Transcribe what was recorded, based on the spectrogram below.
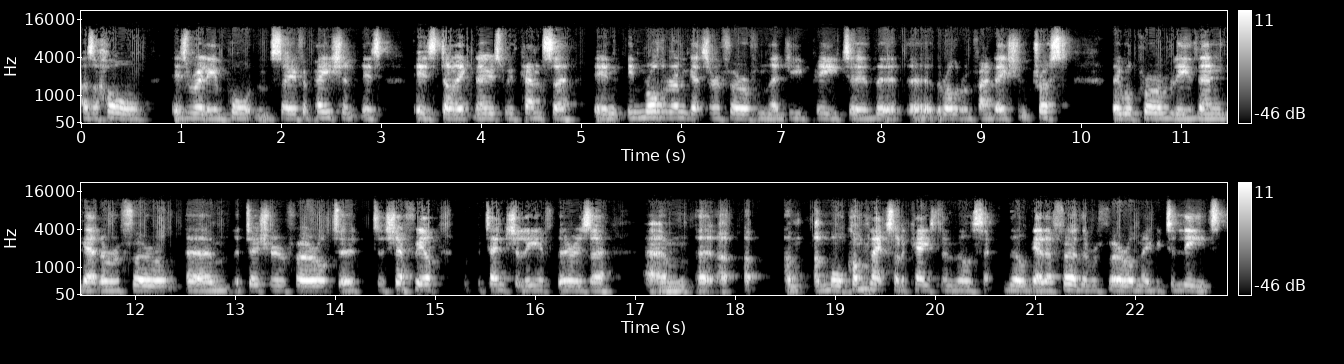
as a whole is really important. So, if a patient is is diagnosed with cancer in, in Rotherham, gets a referral from their GP to the, uh, the Rotherham Foundation Trust. They will probably then get a referral, um, a tertiary referral to, to Sheffield. Potentially, if there is a, um, a, a, a, more complex sort of case, then they'll, they'll get a further referral maybe to Leeds.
